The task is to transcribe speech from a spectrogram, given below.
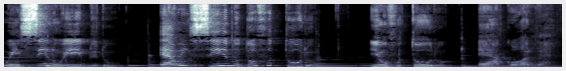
O ensino híbrido é o ensino do futuro. e o futuro é agora.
